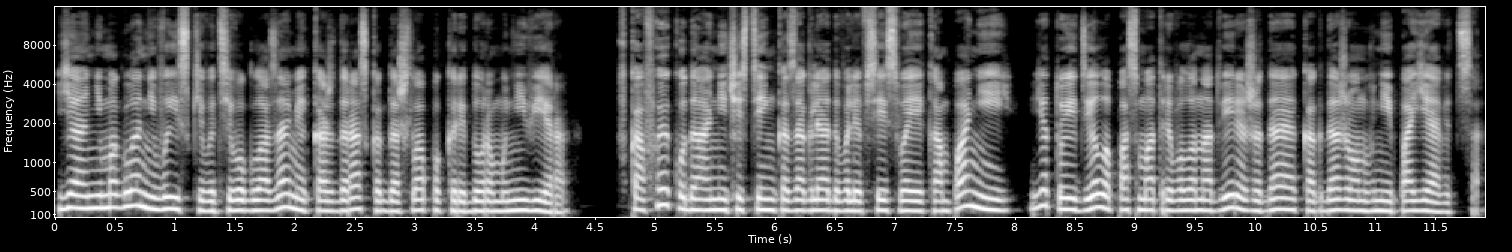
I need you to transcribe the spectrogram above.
Я не могла не выискивать его глазами каждый раз, когда шла по коридорам универа. В кафе, куда они частенько заглядывали всей своей компанией, я то и дело посматривала на дверь, ожидая, когда же он в ней появится.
